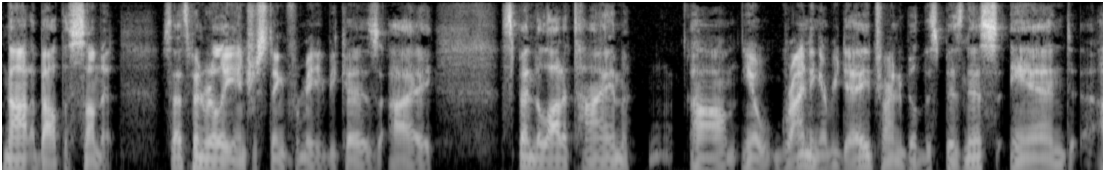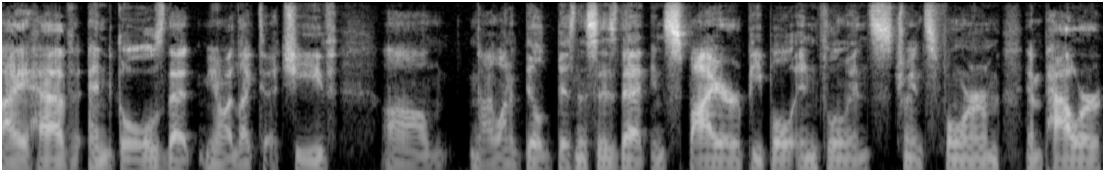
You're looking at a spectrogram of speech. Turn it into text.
not about the summit. So that's been really interesting for me because I spend a lot of time, um, you know, grinding every day, trying to build this business, and I have end goals that you know I'd like to achieve. Um, I want to build businesses that inspire people, influence, transform, empower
